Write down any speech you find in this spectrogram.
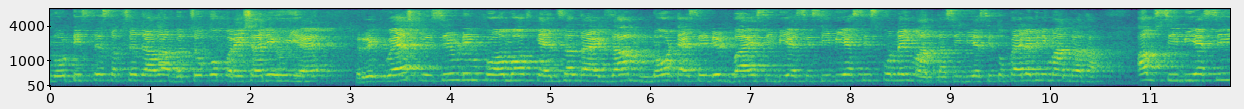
नोटिस से सबसे ज़्यादा बच्चों को परेशानी हुई है request received in form of cancel the exam not acceded by CBSE CBSE इसको नहीं मानता सीबीएसई तो पहले भी नहीं मान रहा था। अब सीबीएसई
